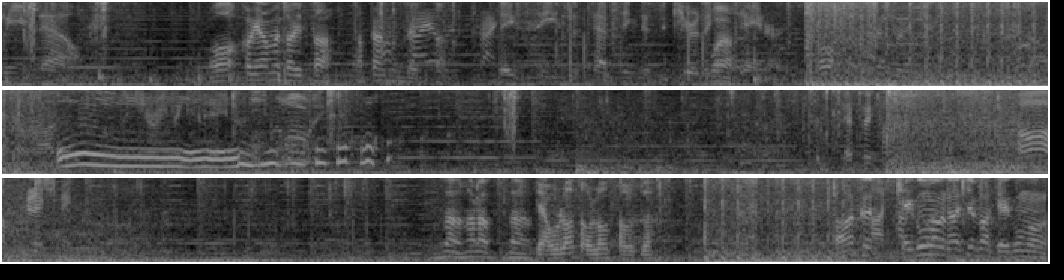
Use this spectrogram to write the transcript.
Leave now. 어 거기 한 명 더 있다. 앞에 한 명 더 있다. 뭐야? 어 생존 있네. 오아 플래시백 부상 하나 부상. 야 올라왔다 올라왔다 올라왔다 아그 개구멍 다시 봐 개구멍.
